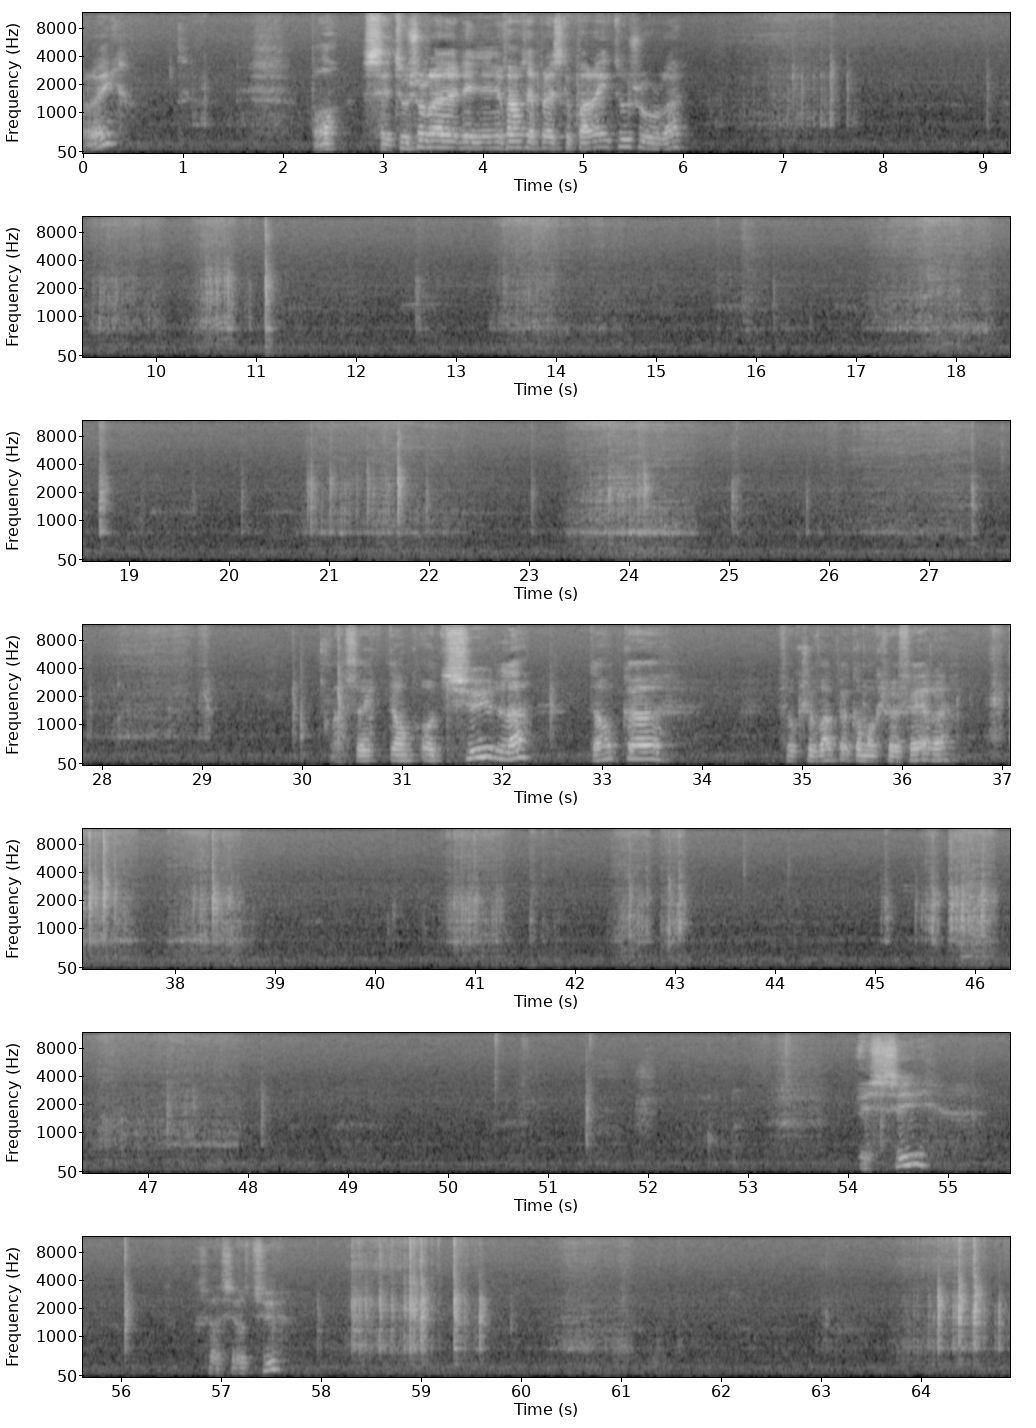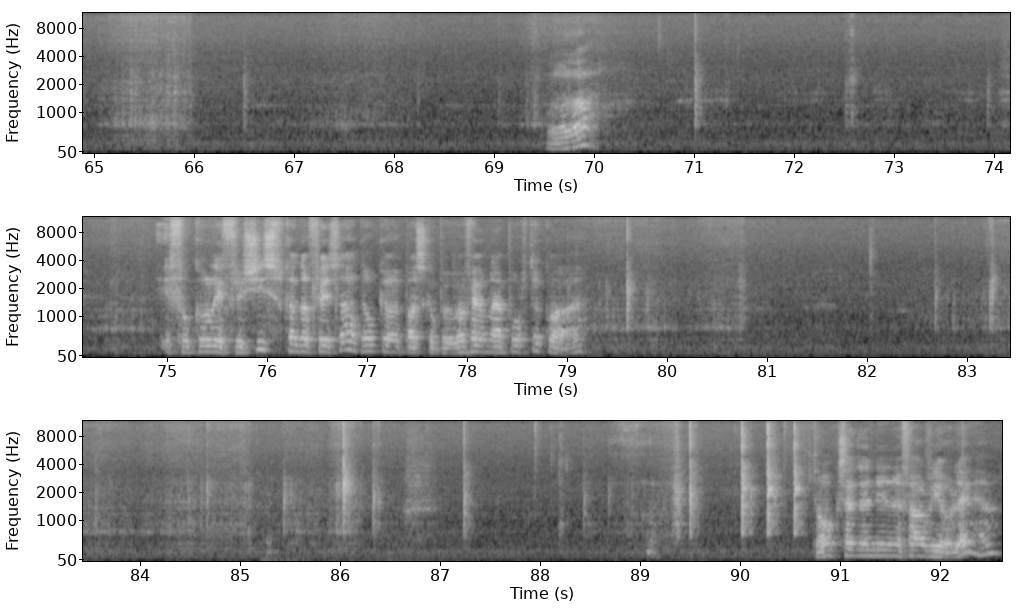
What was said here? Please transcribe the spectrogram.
Pareil. Bon, c'est toujours, euh, les nénuphars c'est presque pareil toujours. Hein. Donc au-dessus, là. Donc, il euh, faut que je vois un peu comment je vais faire. Hein. Ici, ça c'est au-dessus. Voilà. Il faut qu'on réfléchisse quand on fait ça, donc, euh, parce qu'on peut pas faire n'importe quoi. Hein. Donc ça donne une phare violet. Hein.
